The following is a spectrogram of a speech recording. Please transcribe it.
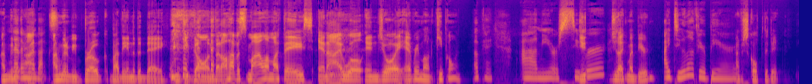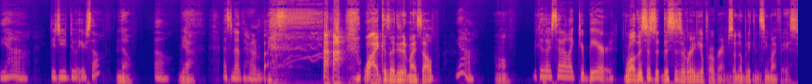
I'm gonna Another hundred bucks. I'm gonna be broke by the end of the day. You keep going. but I'll have a smile on my face and I will enjoy every moment. Keep going. Okay. Um, you're Do you, super. do you like my beard? I do love your beard. I've sculpted it. yeah. Did you do it yourself? No. Oh, Yeah. that's another hundred bucks. Why? Because I did it myself. yeah, Oh. because I said I liked your beard. Well, this is this is a radio program, so nobody can see my face.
